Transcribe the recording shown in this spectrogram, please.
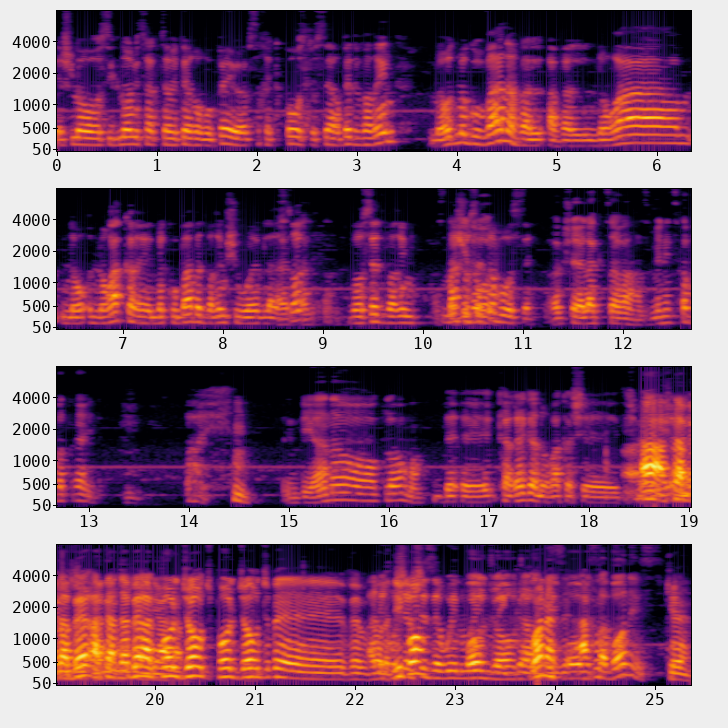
יש לו סגנון משחק קצת יותר אירופאי, הוא אוהב לשחק פוסט, עושה הרבה דברים, מאוד מגוון, אבל, אבל נורא, נור- נורא כ- מקובע בדברים שהוא אוהב לעשות, אז- ועושה דברים, מה שהוא עושה טוב הוא עושה. רק שאלה קצרה, אז מי ניצחה בטרייד? אינדיאנה או אוקלהומה? ב- אה, כרגע נורא קשה. אה, אתה מדבר על. פול ג'ורג', פול ג'ורג' ו- ו- אני חושב? שזה win פול win. ג'ורג'. בואנה, זה אולדיפו אחלה. וסבוניס. כן.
